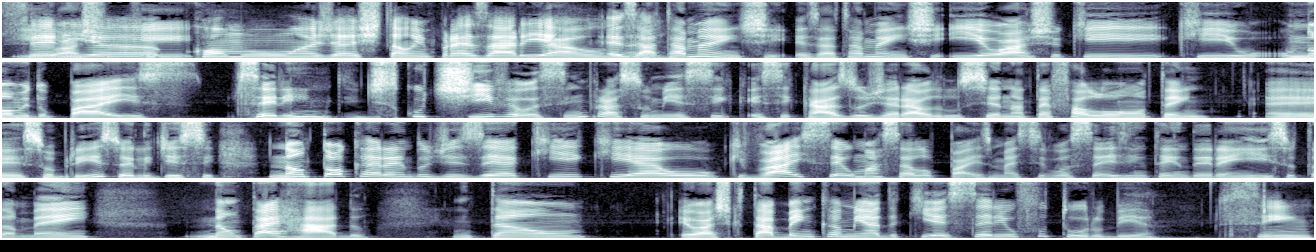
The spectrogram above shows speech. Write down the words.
Seria que... como uma gestão empresarial. Né? Exatamente, exatamente. E eu acho que, que o nome do país seria indiscutível, assim, para assumir esse, esse caso. O Geraldo Luciano até falou ontem é, sobre isso. Ele disse: não estou querendo dizer aqui que é o que vai ser o Marcelo Paes, mas se vocês entenderem isso também, não está errado. Então, eu acho que está bem encaminhado que esse seria o futuro, Bia. Sim,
